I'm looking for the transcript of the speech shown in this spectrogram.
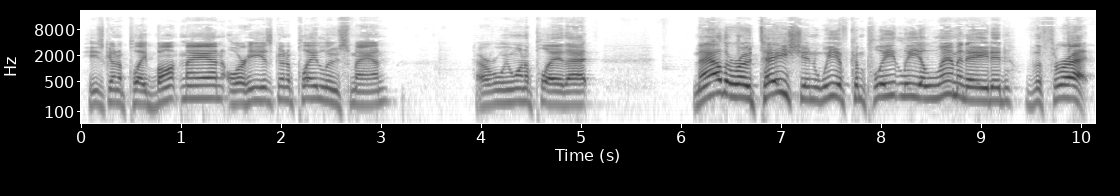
He's going to play bump man or he is going to play loose man, however we want to play that. Now, the rotation, we have completely eliminated the threat.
